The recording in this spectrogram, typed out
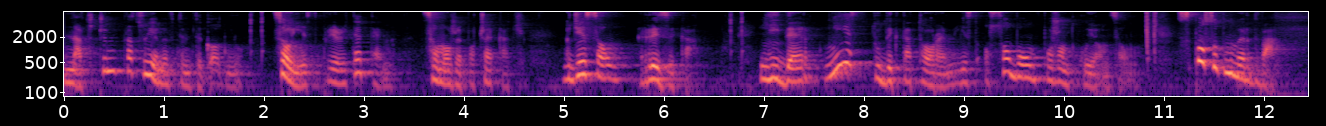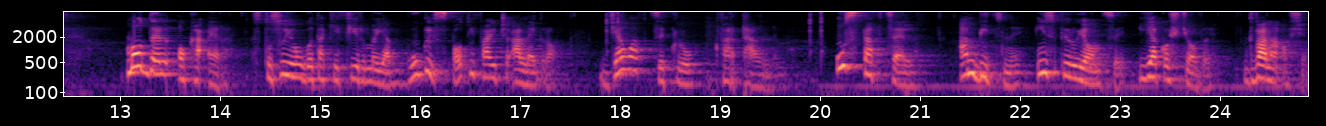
Nad czym pracujemy w tym tygodniu? Co jest priorytetem? Co może poczekać? Gdzie są ryzyka? Lider nie jest tu dyktatorem, jest osobą porządkującą. Sposób numer dwa. Model OKR. Stosują go takie firmy jak Google, Spotify czy Allegro. Działa w cyklu kwartalnym. Ustaw cel ambitny, inspirujący i jakościowy 2 na 8.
